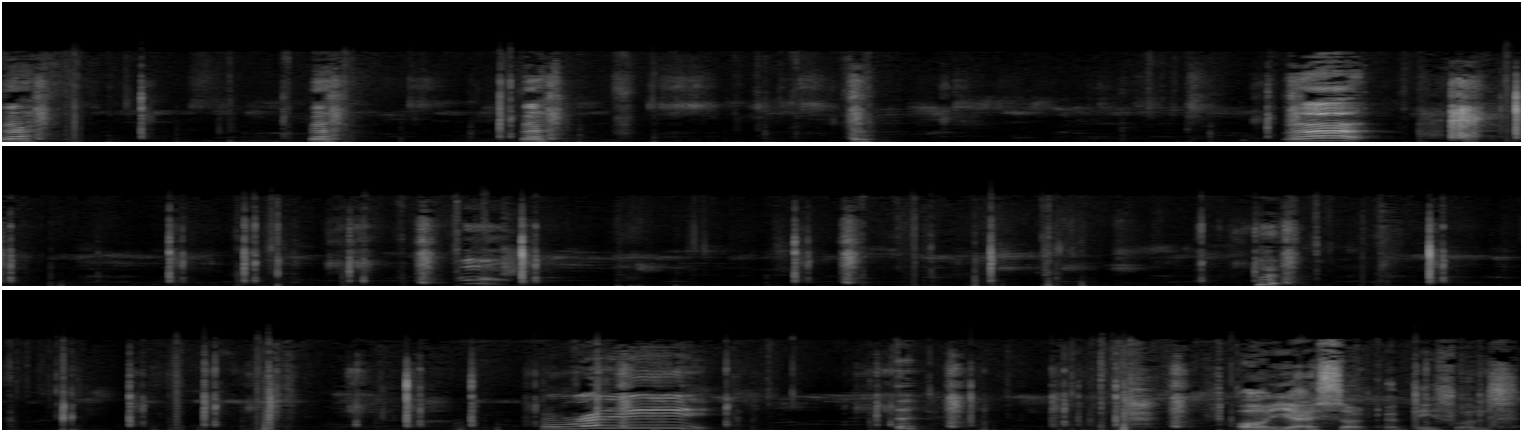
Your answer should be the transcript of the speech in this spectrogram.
I'm ready. Oh yeah, I suck at these ones.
